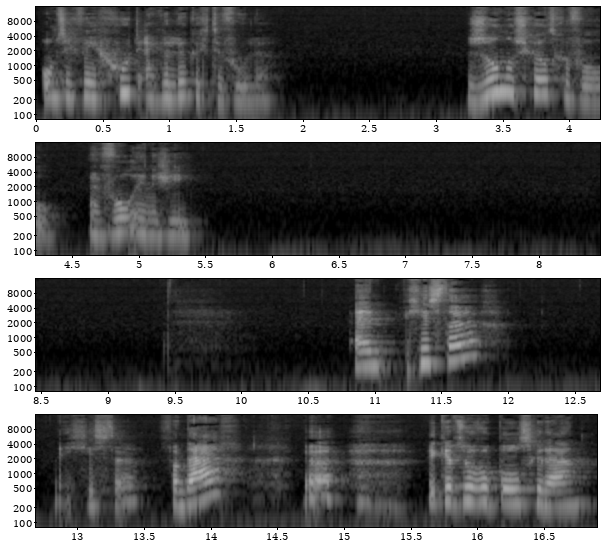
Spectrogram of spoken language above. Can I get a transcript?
om zich weer goed en gelukkig te voelen. Zonder schuldgevoel en vol energie. En gisteren, nee gisteren, vandaag, ik heb zoveel polls gedaan.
